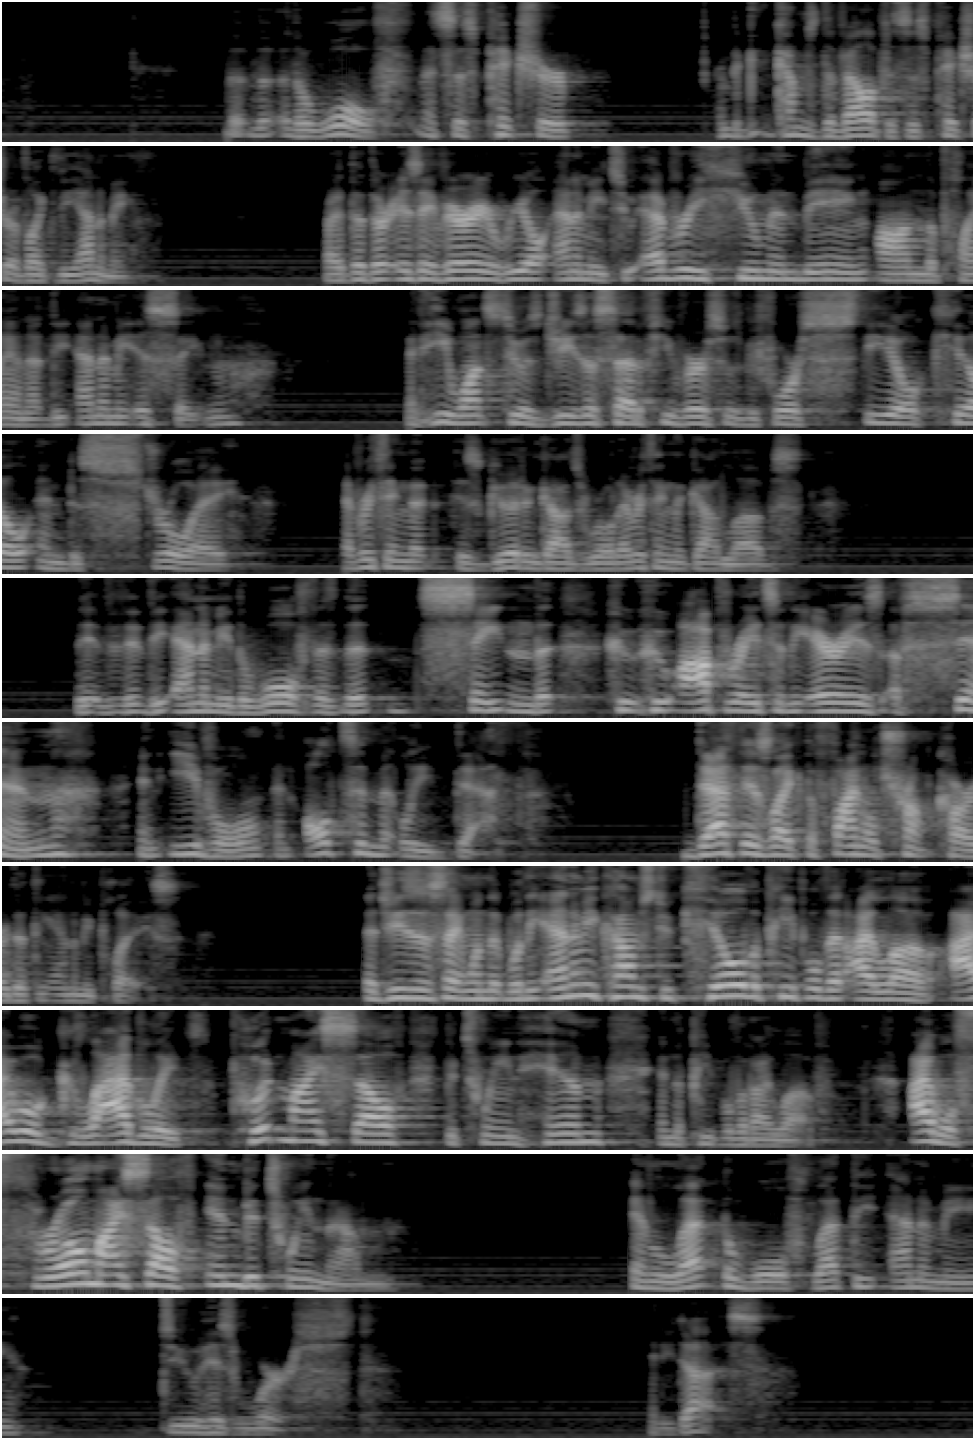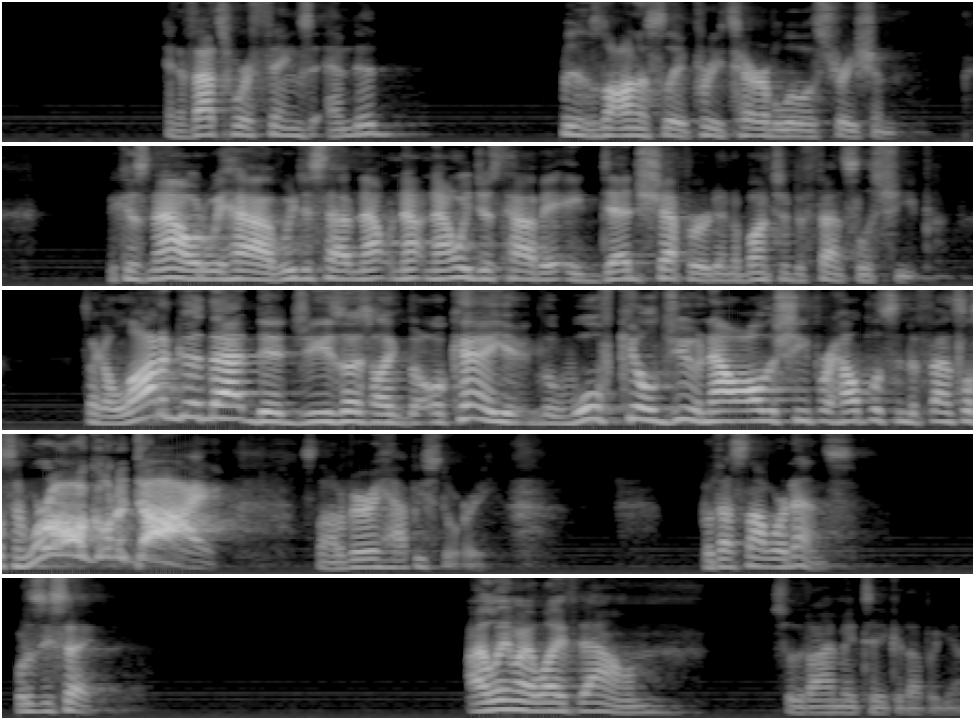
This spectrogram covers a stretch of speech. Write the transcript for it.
The, the, the wolf, it's this picture, it becomes developed as this picture of like the enemy. Right? That there is a very real enemy to every human being on the planet. The enemy is Satan. And he wants to, as Jesus said a few verses before, steal, kill, and destroy everything that is good in God's world, everything that God loves the, the, the enemy, the wolf, the, the Satan that, who, who operates in the areas of sin and evil and ultimately death. Death is like the final trump card that the enemy plays. That Jesus is saying, when the, when the enemy comes to kill the people that I love, I will gladly put myself between him and the people that I love. I will throw myself in between them and let the wolf, let the enemy do his worst. And he does. And if that's where things ended, this is honestly a pretty terrible illustration. Because now what do we have? We just have now, now, now we just have a, a dead shepherd and a bunch of defenseless sheep. It's like a lot of good that did, Jesus. Like, okay, the wolf killed you. Now all the sheep are helpless and defenseless, and we're all going to die. It's not a very happy story. But that's not where it ends. What does he say? I lay my life down so that I may take it up again.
